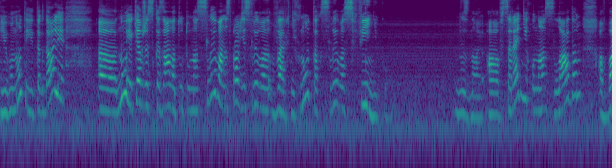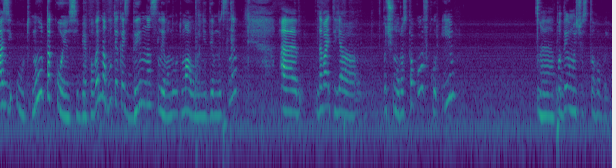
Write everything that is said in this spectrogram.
його ноти і так далі. Е, ну, як я вже сказала, тут у нас слива. Насправді слива в верхніх нотах, слива з фініком. Не знаю. А в середніх у нас ладан, а в базі ут. Ну, такої собі. Повинна бути якась дивна слива. Ну, от мало мені дивних слив. Е, давайте я почну розпаковку і подивимося, що з того вийде.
